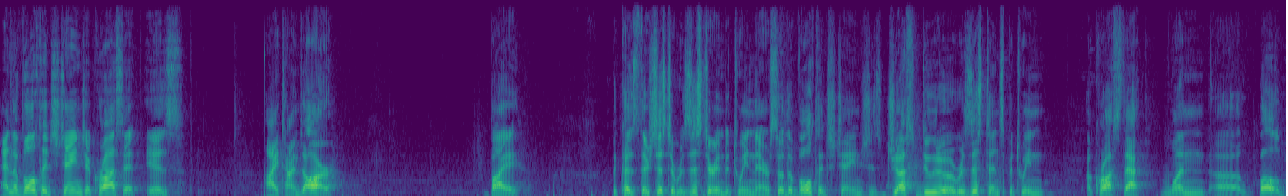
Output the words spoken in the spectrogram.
And the voltage change across it is I times R by because there's just a resistor in between there, so the voltage change is just due to a resistance between across that one uh, bulb.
